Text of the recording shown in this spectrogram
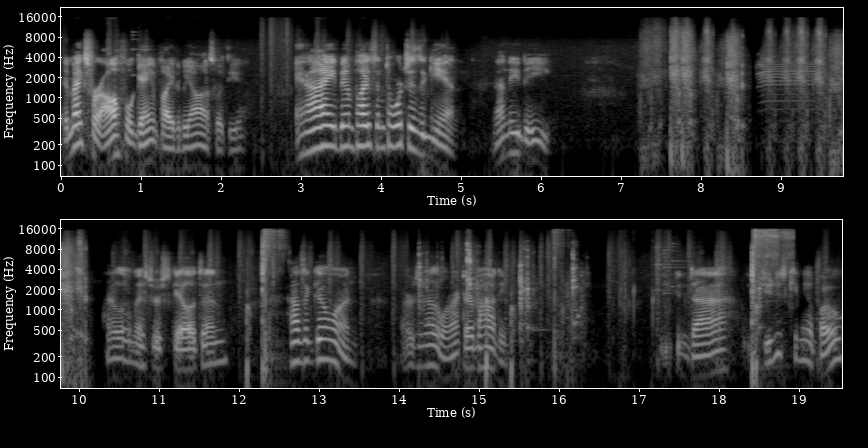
it makes for awful gameplay, to be honest with you. And I ain't been placing torches again. And I need to eat. Hello, Mr. Skeleton. How's it going? There's another one right there behind him. You can die. Did you just give me a bow?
